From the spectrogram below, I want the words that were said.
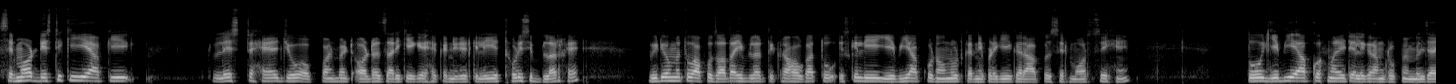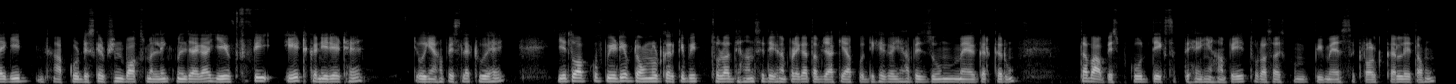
सिरमौर डिस्ट्रिक्ट की ये आपकी लिस्ट है, जो अपॉइंटमेंट ऑर्डर जारी किए गए हैं कैंडिडेट के लिए। थोड़ी सी ब्लर है। वीडियो में तो आपको ज़्यादा ही ब्लर दिख रहा होगा तो इसके लिए ये भी आपको डाउनलोड करनी पड़ेगी, अगर आप सिरमौर से हैं। तो ये भी आपको हमारे टेलीग्राम ग्रुप में मिल जाएगी। आपको डिस्क्रिप्शन बॉक्स में लिंक मिल जाएगा। ये फिफ्टी एट कैंडिडेट हैं जो यहाँ पे सिलेक्ट हुए हैं। ये तो आपको पीडीएफ डाउनलोड करके भी थोड़ा ध्यान से देखना पड़ेगा, तब जाके आपको दिखेगा। यहाँ पे जूम में अगर करूँ, तब आप इसको देख सकते हैं। यहाँ पे थोड़ा सा इसको भी मैं स्क्रॉल कर लेता हूँ।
